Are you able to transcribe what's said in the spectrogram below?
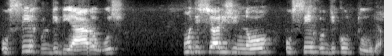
o círculo de diálogos, onde se originou o círculo de cultura.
